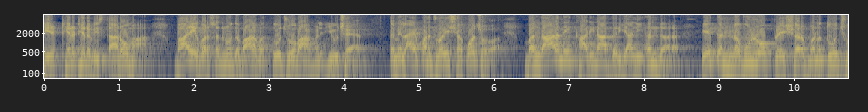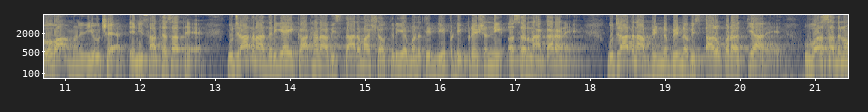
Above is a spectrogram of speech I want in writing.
ઠેર ઠેર વિસ્તારોમાં ભારે વરસાદનું દબાણ વધતું જોવા મળી રહ્યું છે. તમે લાઈવ પણ જોઈ શકો છો. બંગાળની ખાડીના દરિયાની અંદર એક નવું લો પ્રેશર બનતું જોવા મળી રહ્યું છે. તેની સાથે સાથે ગુજરાતના દરિયાઈ કાંઠાના વિસ્તારમાં સક્રિય બનતી ડીપ ડિપ્રેશનની અસરના કારણે ગુજરાતના ભિન્ન ભિન્ન વિસ્તારો પર અત્યારે વરસાદનો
